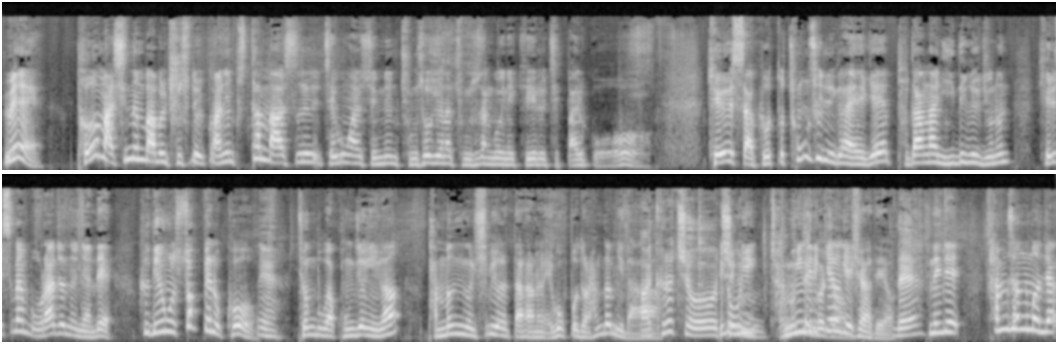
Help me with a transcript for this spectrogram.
왜 더 맛있는 밥을 줄 수도 있고 아니면 비슷한 맛을 제공할 수 있는 중소기업이나 중소상공인의 기회를 짓밟고 계열사 그것도 총수 일가에게 부당한 이득을 주는 계열사만 몰아줬느냐인데 그 내용을 쏙 빼놓고 예. 정부가 공정위가 밥 먹는 걸 시비 걸었다라는 왜곡 보도를 한 겁니다. 아 그렇죠. 그러니까 우리 국민들이 깨어 계셔야 돼요. 네. 근데 이제 삼성 먼저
